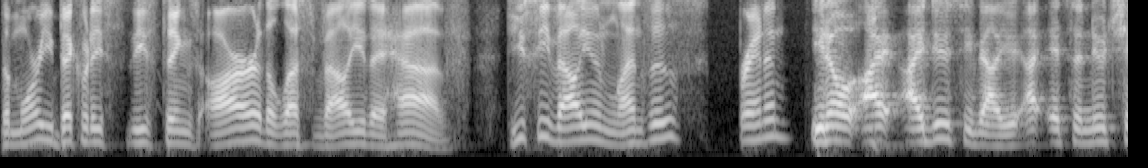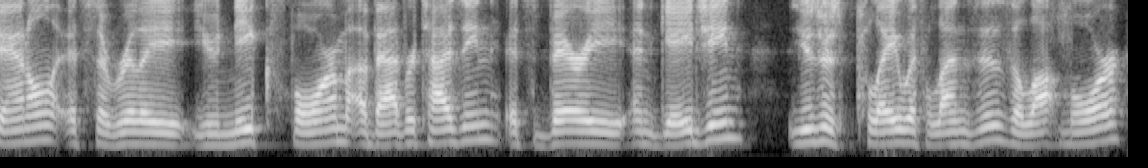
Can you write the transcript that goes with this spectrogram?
the more ubiquitous these things are, the less value they have. Do you see value in lenses, Brandon? You know, I, I do see value. It's a new channel. It's a really unique form of advertising. It's very engaging. Users play with lenses a lot more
